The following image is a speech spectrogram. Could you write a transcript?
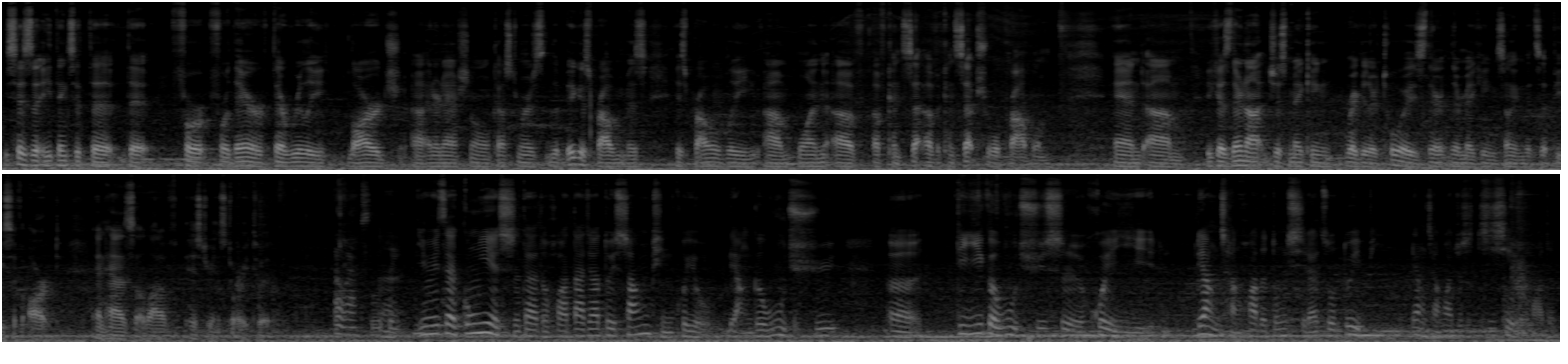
He says that he thinks that the that for for their their really large uh, international customers, the biggest problem is is probably um, one of of conce- of a conceptual problem, and um, because they're not just making regular toys, they're they're making something that's a piece of art and has a lot of history and story to it. Oh, absolutely. 嗯，因为在工业时代的话，大家对商品会有两个误区，呃，第一个误区是会以量产化的东西来做对比，量产化就是机械化的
